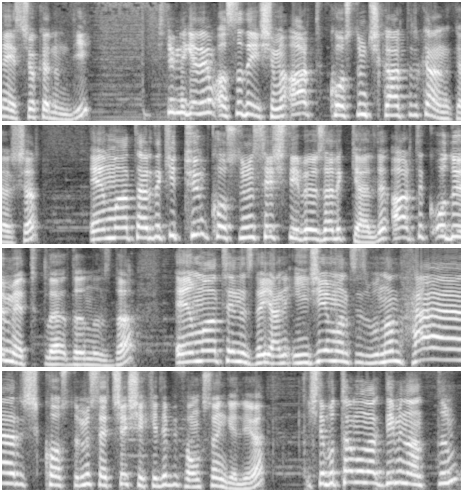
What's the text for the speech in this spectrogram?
Neyse çok önemli değil. Şimdi gelelim asıl değişimi. Artık kostüm çıkartırken arkadaşlar envanterdeki tüm kostümü seç diye bir özellik geldi. Artık o düğmeye tıkladığınızda envanterinizde yani ince envanteriniz bulunan her kostümü seçecek şekilde bir fonksiyon geliyor. İşte bu tam olarak demin anlattığım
